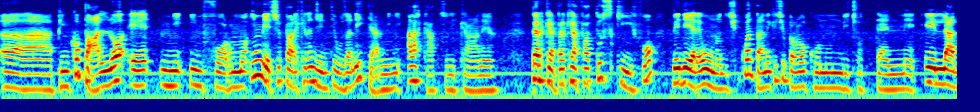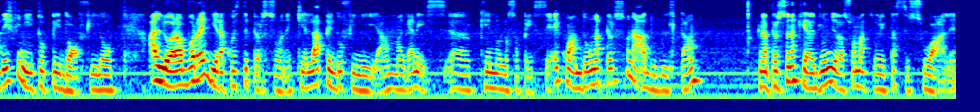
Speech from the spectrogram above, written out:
uh, Pinco Pallo e mi informo. Invece pare che la gente usa dei termini alla cazzo di cane. Perché? Perché ha fatto schifo vedere uno di 50 anni che ci prova con un diciottenne e l'ha definito pedofilo. Allora, vorrei dire a queste persone che la pedofilia, magari eh, che non lo sapesse, è quando una persona adulta, una persona che raggiunge la sua maturità sessuale,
